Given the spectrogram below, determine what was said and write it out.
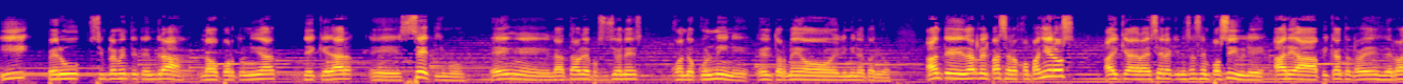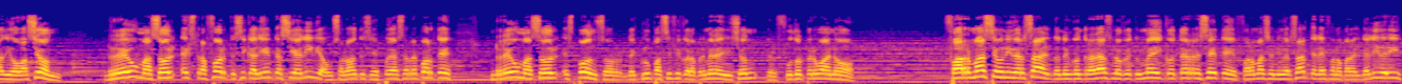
y Perú simplemente tendrá la oportunidad de quedar eh, séptimo en eh, la tabla de posiciones cuando culmine el torneo eliminatorio. Antes de darle el pase a los compañeros, hay que agradecer a quienes hacen posible Área Picante a través de Radio Ovación. Reumasol extra fuerte, sí caliente, así alivia. Úsalo antes y después de hacer reporte. Reumasol, sponsor del Club Pacífico de la Primera División del fútbol peruano. Farmacia Universal, donde encontrarás lo que tu médico te recete. Farmacia Universal, teléfono para el delivery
